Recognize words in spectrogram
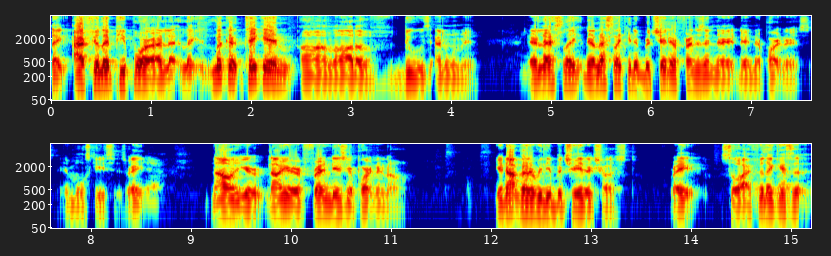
like. I feel like people are like look at taking um a lot of dudes and women. They're less like they're less likely to betray their friends than their than their partners in most cases, right? Yeah. Now your now your friend is your partner now. You're not gonna really betray their trust, right? So I feel That's like it's a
